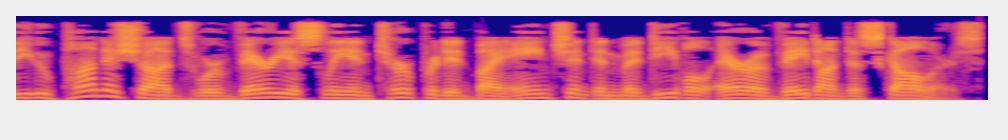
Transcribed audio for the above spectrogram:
The Upanishads were variously interpreted by ancient and medieval-era Vedanta scholars.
